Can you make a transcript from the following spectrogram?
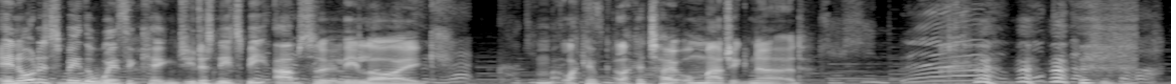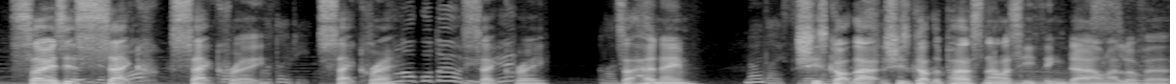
in order to be the Wizard King, do you just need to be absolutely like, like a like a total magic nerd? so, is it Sec Secre? Secre? Secre? Is that her name? She's got that. She's got the personality thing down. I love it.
